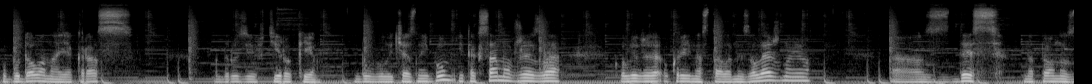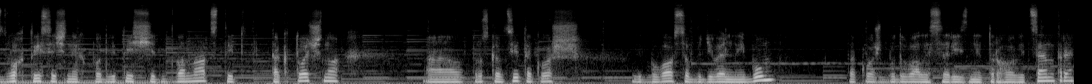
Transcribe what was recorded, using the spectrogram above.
побудована якраз, друзі, в ті роки був величезний бум. І так само вже за коли вже Україна стала незалежною, десь, напевно, з 2000-х по 2012 так точно, в Трускавці також відбувався будівельний бум. Також будувалися різні торгові центри,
